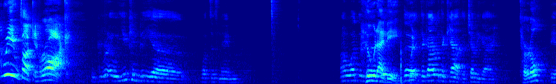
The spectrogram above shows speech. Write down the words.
we fucking rock. Well, You can be, uh, what's his name? Oh, what? The, Who the- would I be? The, What- the guy with the cap, the chubby guy. Turtle? Yeah.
